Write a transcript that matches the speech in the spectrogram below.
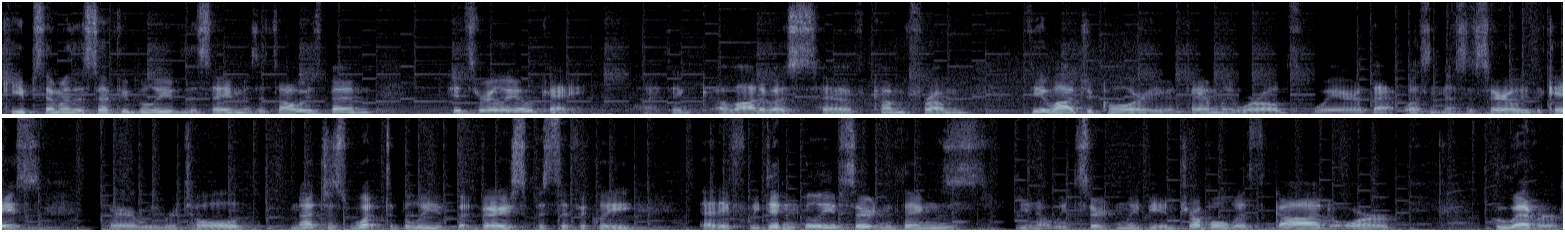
keep some of the stuff you believe the same as it's always been. It's really okay. I think a lot of us have come from theological or even family worlds where that wasn't necessarily the case, where we were told not just what to believe, but very specifically that if we didn't believe certain things, you know, we'd certainly be in trouble with God or whoever.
